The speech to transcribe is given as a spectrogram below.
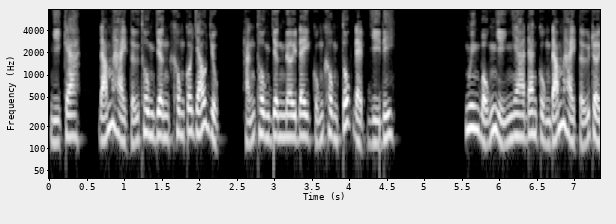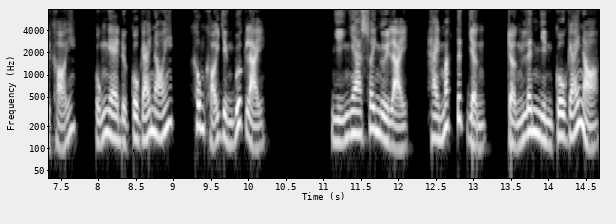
Nhị ca, đám hài tử thôn dân không có giáo dục, hẳn thôn dân nơi đây cũng không tốt đẹp gì đi. Nguyên bổn nhị nha đang cùng đám hài tử rời khỏi, cũng nghe được cô gái nói, không khỏi dừng bước lại. Nhị nha xoay người lại, hai mắt tức giận, trợn lên nhìn cô gái nọ.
